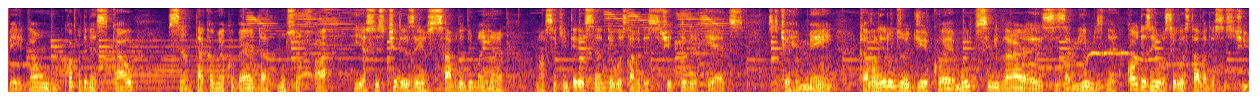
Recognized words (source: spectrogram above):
pegar um copo de Nescau, sentar com a minha coberta no sofá e assistir desenho sábado de manhã. Nossa, que interessante, eu gostava de assistir Thundercats, assistir He-Man, Cavaleiro do Zodíaco é muito similar a esses animes, né? Qual desenho você gostava de assistir?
